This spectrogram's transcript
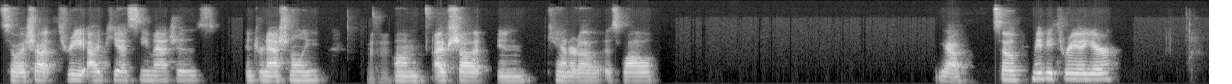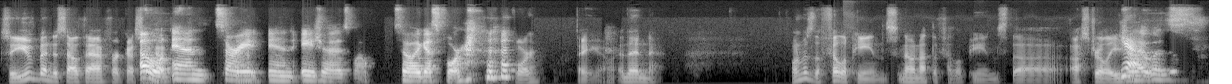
So I shot three IPSC matches internationally. Mm-hmm. Um, I've shot in Canada as well. Yeah, so maybe three a year. So you've been to South Africa. So oh, have... and sorry, in Asia as well. So I guess four. four. There you go. And then when was the Philippines? No, not the Philippines. The Australasia. Yeah, it was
